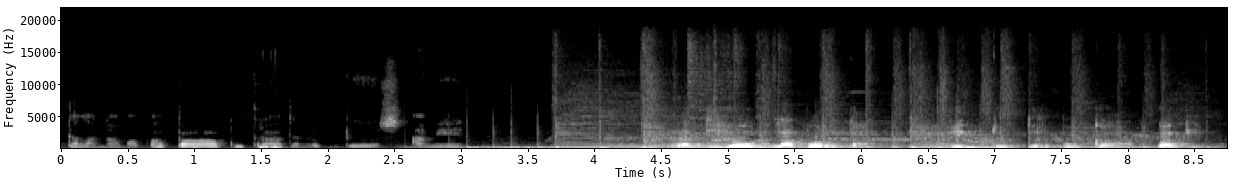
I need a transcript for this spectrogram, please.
Dalam nama Bapa, Putra, dan Roh Kudus. Amin. Radio Laporta, pintu terbuka bagimu.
